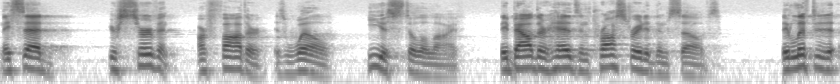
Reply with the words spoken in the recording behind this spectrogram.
They said, Your servant, our father, is well. He is still alive. They bowed their heads and prostrated themselves. They lifted,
